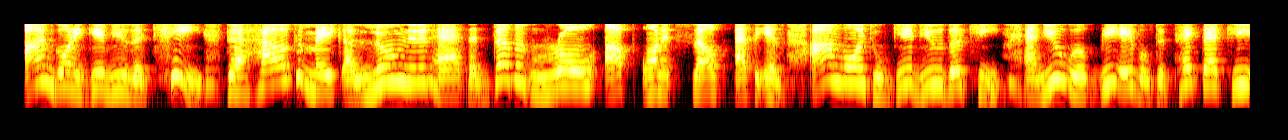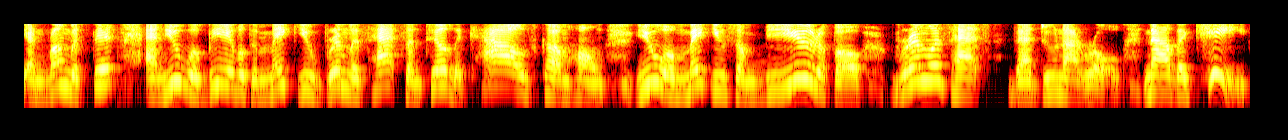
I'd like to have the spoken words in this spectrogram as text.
I'm going to give you the key to how to make a loom knitted hat that doesn't roll up on itself at the ends. I'm going to give you the key and you will be able to take that key and run with it and you will be able to make you brimless hats until the cows come home. You will make you some beautiful brimless hats that do not roll. Now, the key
